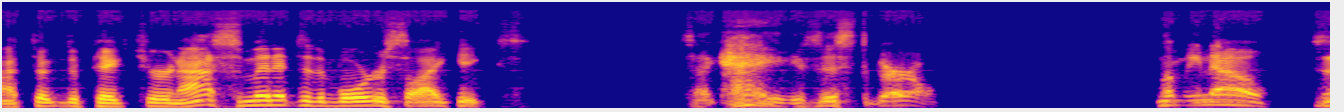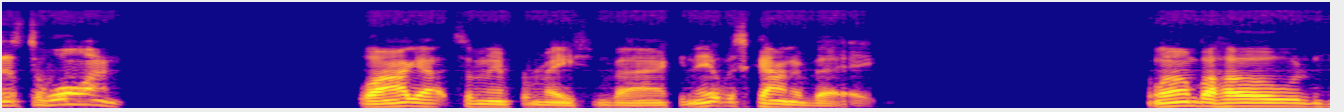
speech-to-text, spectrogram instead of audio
I took the picture and I submitted to the border psychics. It's like, hey, is this the girl? Let me know. Is this the one? Well, I got some information back and it was kind of vague. Lo and behold,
